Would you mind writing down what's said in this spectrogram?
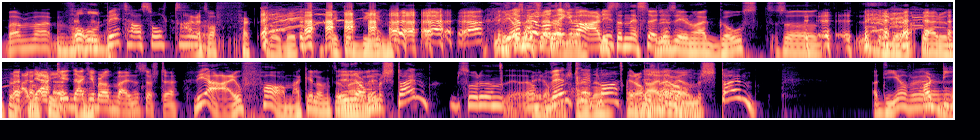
Hva, hva, Volbit har solgt Nei, vet du hva, fuck Volbit. Ikke begynn. Men jeg prøver å tenke, hva er de Hvis det neste du sier noe er Ghost, så løper jeg rundt Nei, det, det er ikke blant verdens største. De er jo faen meg ikke langt unna heller. Rammstein? Så du den? Ja. Vent litt nå. Rammstein, er Ramstein. Rammstein? Ja, de har, vel- Har de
